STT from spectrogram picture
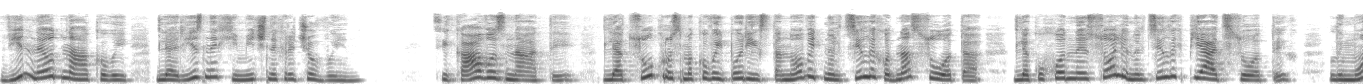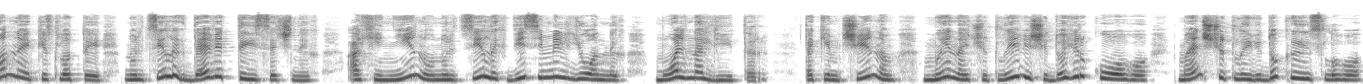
Він неоднаковий для різних хімічних речовин. Цікаво знати, для цукру смаковий поріг становить 0,1, для кухонної солі 0,5, лимонної кислоти 0,9, а хініну 0,8 мільйонних моль на літр. Таким чином, ми найчутливіші до гіркого, менш чутливі до кислого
